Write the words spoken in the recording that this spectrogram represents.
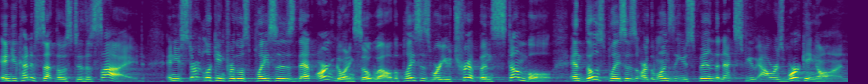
and you kind of set those to the side and you start looking for those places that aren't going so well, the places where you trip and stumble. And those places are the ones that you spend the next few hours working on.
